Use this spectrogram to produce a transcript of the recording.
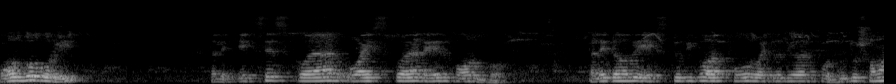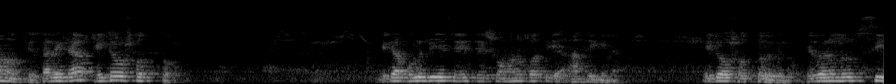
বর্গ করি, তাহলে এক্স স্কোয়ার ওয়াই স্কোয়ারের বর্গ। তাহলে এটা হবে x to the power four y to the power four দুটো সমান হচ্ছে। তাহলে এটা, এটাও সত্য। এটা বলে দিয়েছে যে সমানুপাতি আছে কিনা। এটাও সত্য হয়ে গেল। এবার হলো সি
